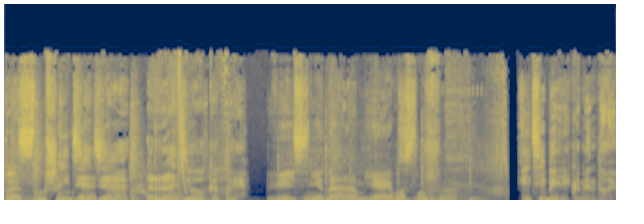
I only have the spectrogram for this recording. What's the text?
Послушай, дядя, радио КП. Ведь недаром я его слушаю и тебе рекомендую.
